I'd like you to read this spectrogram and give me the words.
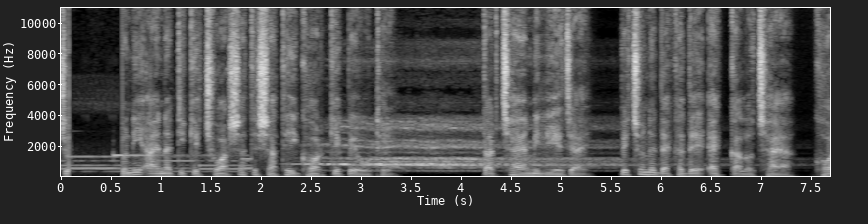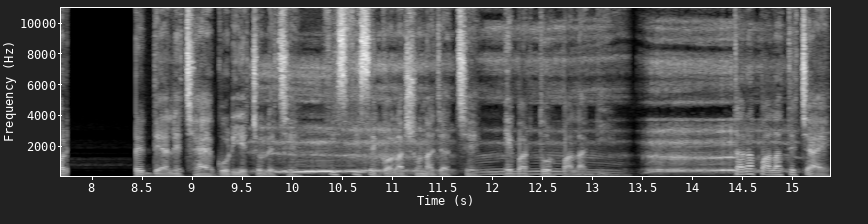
জনি আয়নাটিকে ছোঁয়ার সাথে সাথেই ঘর কেঁপে ওঠে। তার ছায়া মিলিয়ে যায়। পেছনে দেখা দেয় এক কালো ছায়া। ঘরের দেয়ালে ছায়া গড়িয়ে চলেছে। ফিসফিসে গলা শোনা যাচ্ছে, এবার তোর পালা গি। তারা পালাতে চায়,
